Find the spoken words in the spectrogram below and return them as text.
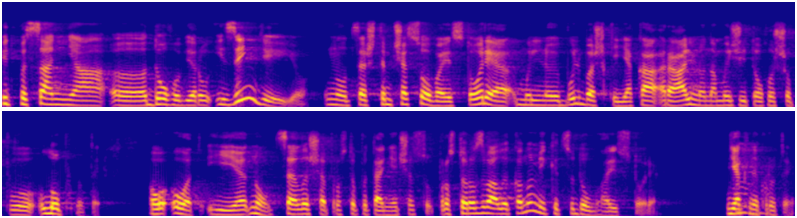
підписання е, договіру із Індією. Ну це ж тимчасова історія мильної бульбашки, яка реально на межі того, щоб лопнути. О, от і ну це лише просто питання часу. Просто розвал економіки це довга історія, як не крути.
